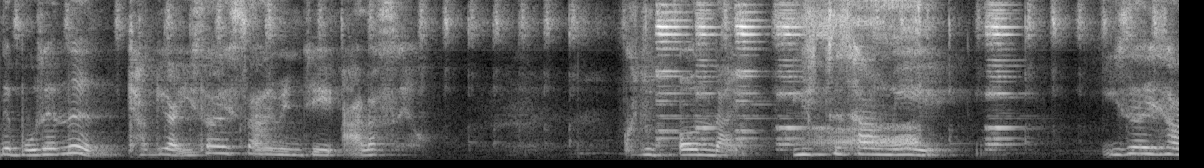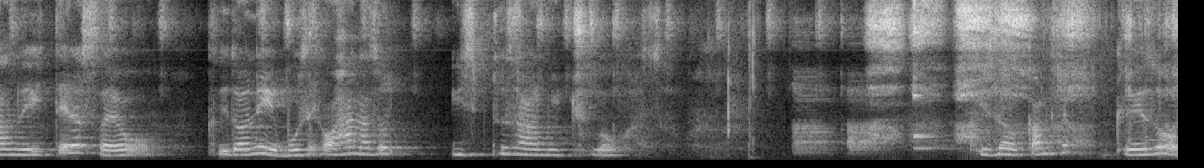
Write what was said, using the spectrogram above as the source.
근데 모세는 자기가 이스라엘 사람인지 알았어요. 그리고 어느 날 이스트 사람이 이스라엘 사람이 때렸어요. 그러더니 모세가 화나서 이집트 사람을 죽여갔어요. 그래서 깜짝 그래서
